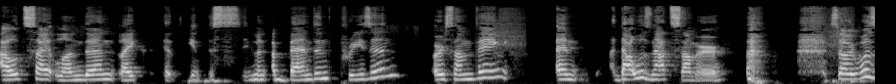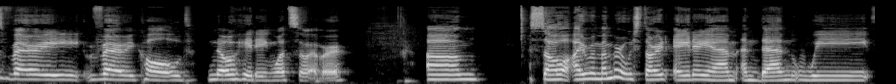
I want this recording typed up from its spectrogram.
outside London, like in, in an abandoned prison or something. And that was not summer. so it was very, very cold, no heating whatsoever. Um, so I remember we started 8 a.m. and then we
